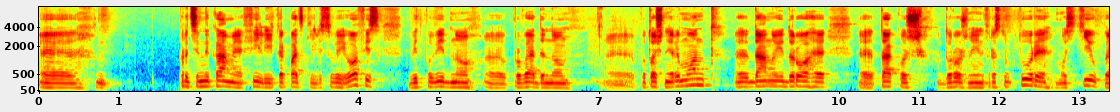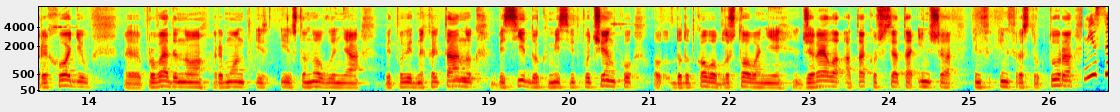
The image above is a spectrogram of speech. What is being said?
Е, Працівниками філії Карпатський лісовий офіс відповідно е, проведено поточний ремонт е, даної дороги, е, також дорожньої інфраструктури, мостів, переходів. Е, Проведено ремонт і- встановлення відповідних альтанок, бесідок, місць відпочинку, додатково облаштовані джерела, а також вся та інша інф- інфраструктура, Місце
